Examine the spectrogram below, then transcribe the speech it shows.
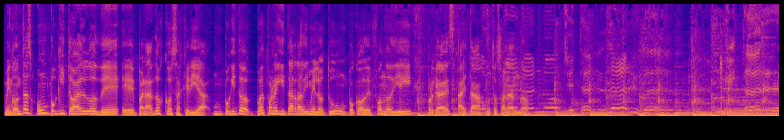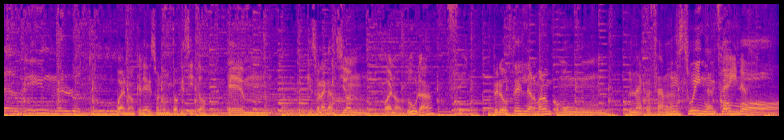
¿Me contás un poquito algo de. Eh, para, dos cosas quería. Un poquito. ¿Puedes poner guitarra, dímelo tú? Un poco de fondo, Diego. Porque a la vez ahí estaba justo sonando. La noche tan larga, guitarra, dímelo tú. Bueno, quería que suene un toquecito. Em, que es una canción, bueno, dura. Sí. Pero ustedes le armaron como un. Una cosa. un swing, un combo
